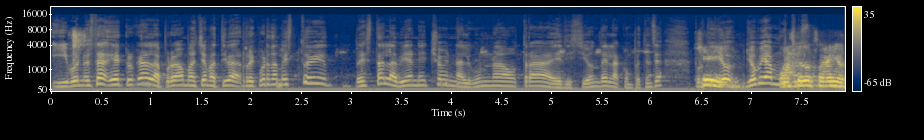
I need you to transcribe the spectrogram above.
Y bueno, esta eh, creo que era la prueba más llamativa. Recuérdame, esto, ¿esta la habían hecho en alguna otra edición de la competencia? Porque Sí, yo, yo veía muchos, dos años.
